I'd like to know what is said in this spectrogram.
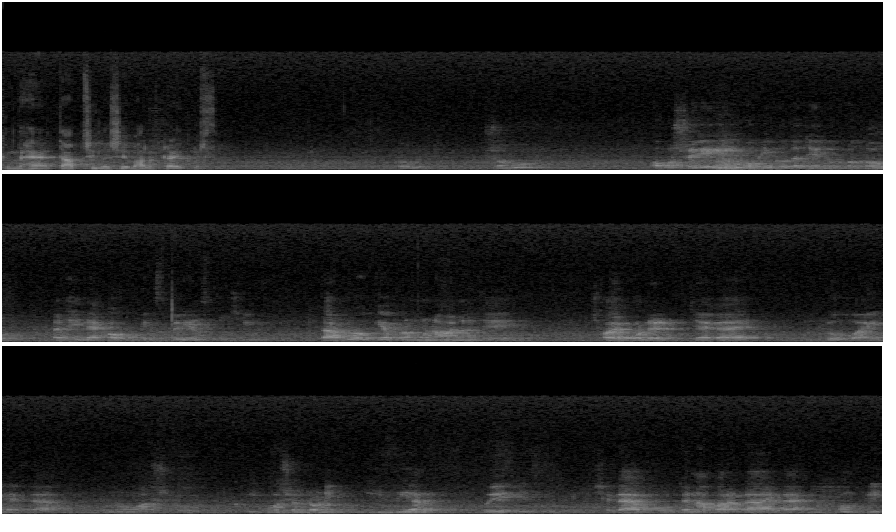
কিন্তু হ্যাঁ টাফ ছিল সে ভালো ট্রাই করছে। অবশ্যই এই অভিজ্ঞতা যেহেতু প্রথম কাজে তারপরেও কি আপনার মনে হয় না যে ছয় বলের জায়গায় দুটো ওয়াইড একটা নো আসলো? ইকুয়েশনটা অনেক ইজিয়ার হয়ে গেছে সেটা করতে না পারাটা এটা কমপ্লিট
